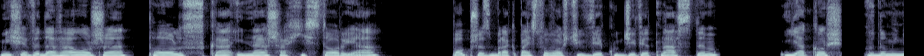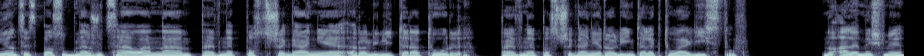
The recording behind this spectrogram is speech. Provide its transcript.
mi się wydawało, że Polska i nasza historia poprzez brak państwowości w wieku XIX jakoś w dominujący sposób narzucała nam pewne postrzeganie roli literatury, pewne postrzeganie roli intelektualistów. No ale myśmy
